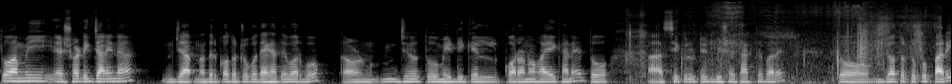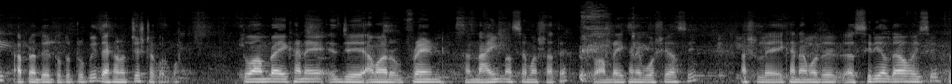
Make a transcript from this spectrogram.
তো আমি সঠিক জানি না যে আপনাদের কতটুকু দেখাতে পারব, কারণ যেহেতু মেডিকেল করানো হয় এখানে, তো সিকিউরিটির বিষয় থাকতে পারে। তো যতটুকু পারি, আপনাদের ততটুকুই দেখানোর চেষ্টা করব। তো আমরা এখানে যে আমার ফ্রেন্ড নাইম আছে আমার সাথে, তো আমরা এখানে বসে আছি। আসলে এখানে আমাদের সিরিয়াল দেওয়া হয়েছে, তো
